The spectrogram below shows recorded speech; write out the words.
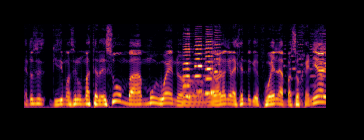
Entonces quisimos hacer un máster de Zumba, muy bueno. La verdad que la gente que fue la pasó genial.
